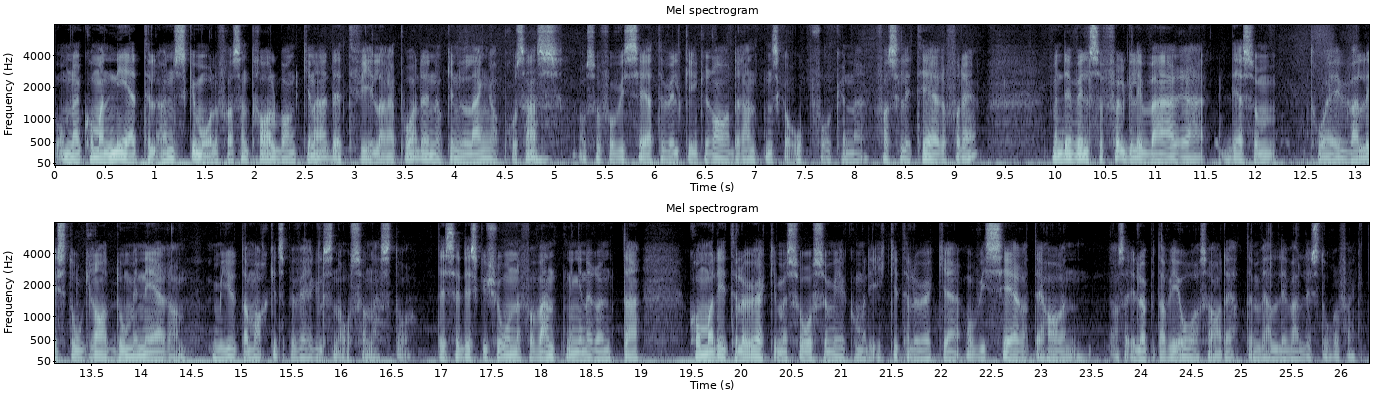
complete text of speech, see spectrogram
om den kommer ned til ønskemålet fra sentralbankene, det tviler jeg på. Det er nok en lengre prosess. Og så får vi se til hvilken grad renten skal opp for å kunne fasilitere for det. Men det vil selvfølgelig være det som tror jeg i veldig stor grad dominerer mye ut av markedsbevegelsene også neste år. Disse diskusjonene, forventningene rundt det. Kommer de til å øke med så og så mye, kommer de ikke til å øke? Og vi ser at det har en Altså i løpet av i år så har det hatt en veldig, veldig stor effekt.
